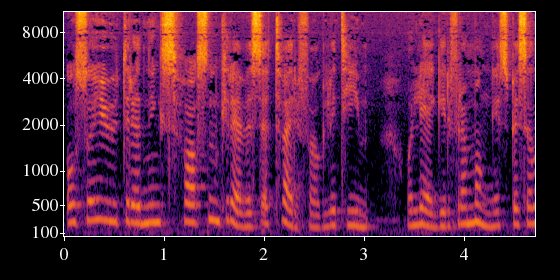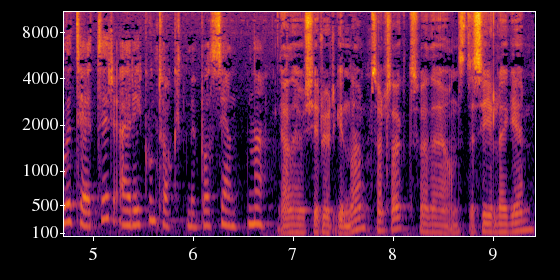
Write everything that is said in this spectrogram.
Også i utredningsfasen kreves et tverrfaglig team, og leger fra mange spesialiteter er i kontakt med pasientene. Ja, Det er jo kirurgen, da, selvsagt. Så er det anestesilege.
